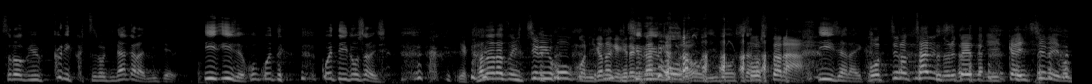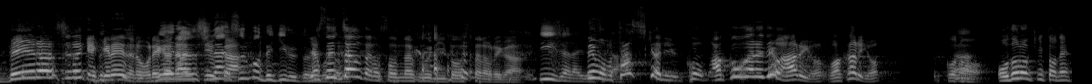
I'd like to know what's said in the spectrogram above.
それをゆっくりくつろぎながら見てる。いいいいじゃん。こうこうやって こうやって移動したらいいじいや、必ず一塁方向に行かなきゃいけなくなっ一塁ちゃうだろ。方向に移動したらそしたら。ゃんいいじゃないか。こっちのチャリに乗りたい時一回一塁もベーランしなきゃいけないだろ俺がベーランし何ないするもできるという痩せちゃうだろそんな風に移動したら俺が。いいじゃないでか。ですも確かにこう憧れではあるよ。わかるよこの驚きとね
